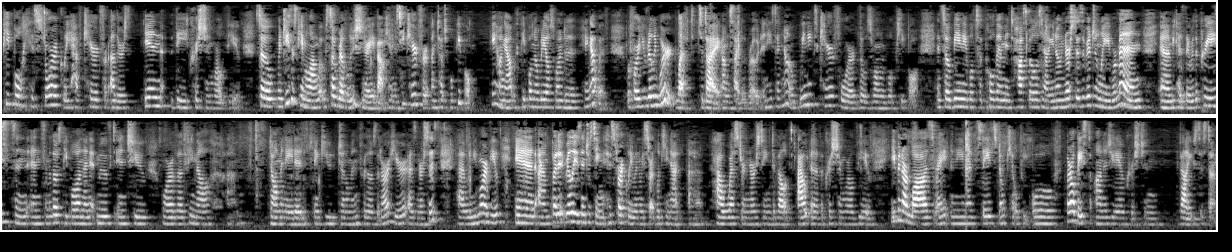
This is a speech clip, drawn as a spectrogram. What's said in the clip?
people historically have cared for others in the Christian worldview. So when Jesus came along, what was so revolutionary about him is he cared for untouchable people. He hung out with people nobody else wanted to hang out with before you really were left to die on the side of the road. And he said, no, we need to care for those vulnerable people. And so being able to pull them into hospitals, now, you know, nurses originally were men and because they were the priests and, and some of those people, and then it moved into more of a female um, dominated. Thank you, gentlemen, for those that are here as nurses. Uh, we need more of you. And um, but it really is interesting historically when we start looking at uh, how Western nursing developed out of a Christian worldview. Even our laws, right, in the United States, don't kill people. They're all based on a Judeo-Christian value system.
